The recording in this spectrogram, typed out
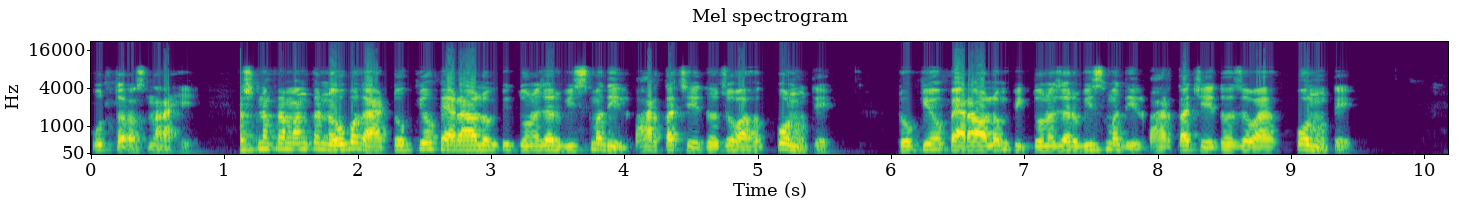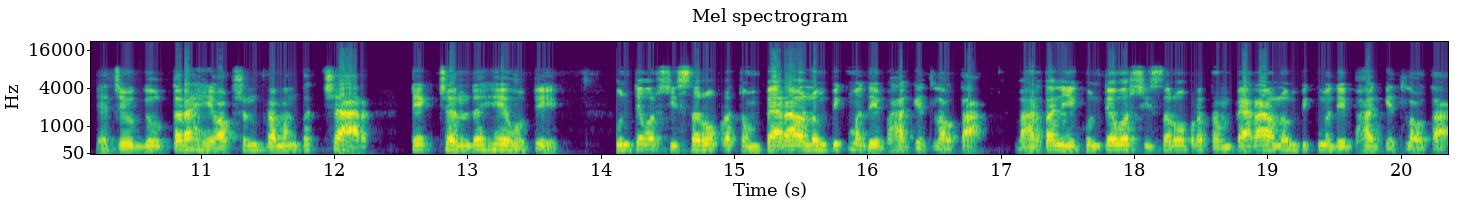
उत्तर असणार आहे. प्रश्न क्रमांक नऊ बघा. टोकियो पॅरा ऑलिम्पिक दोन हजार वीस मधील भारताचे ध्वजवाहक कोण होते? टोकियो पॅरा ऑलिम्पिक दोन हजार वीस मधील भारताचे ध्वजवाहक कोण होते? याचे योग्य उत्तर आहे. ऑप्शन क्रमांक चार टेकचंद हे होते. कोणत्या वर्षी सर्वप्रथम पॅरा ऑलिम्पिकमध्ये भाग घेतला होता? भारताने कोणत्या वर्षी सर्वप्रथम पॅरा ऑलिम्पिकमध्ये भाग घेतला होता?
